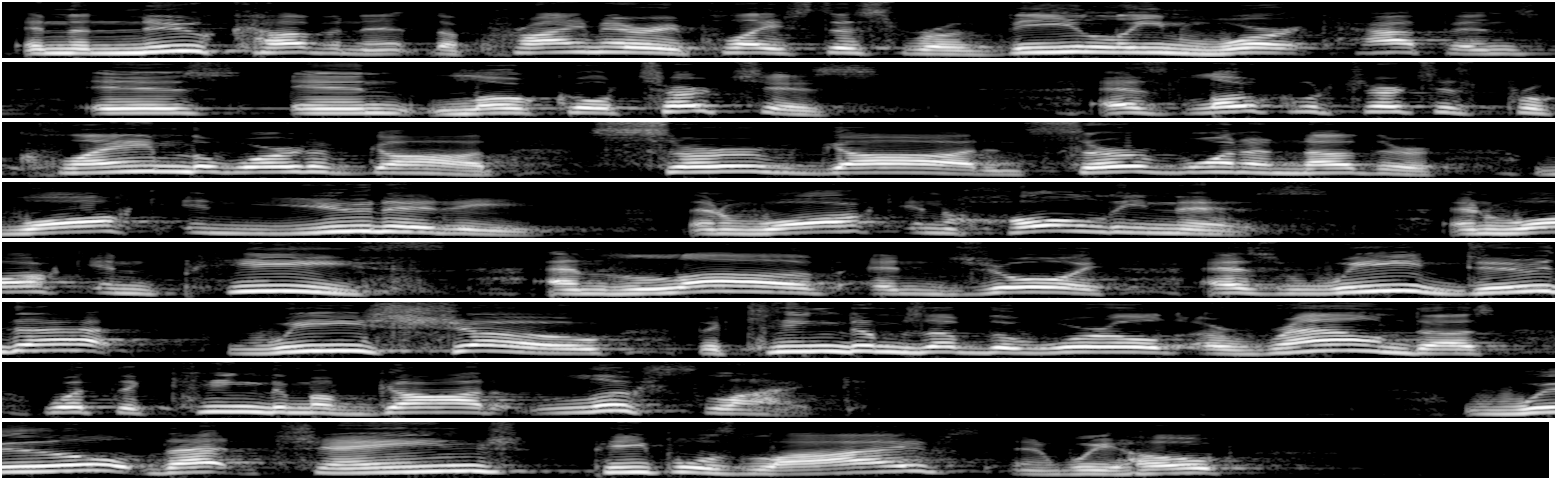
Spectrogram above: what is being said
In the new covenant, the primary place this revealing work happens is in local churches. As local churches proclaim the Word of God, serve God and serve one another, walk in unity and walk in holiness and walk in peace and love and joy. As we do that, we show the kingdoms of the world around us what the kingdom of God looks like. Will that change people's lives? And we hope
